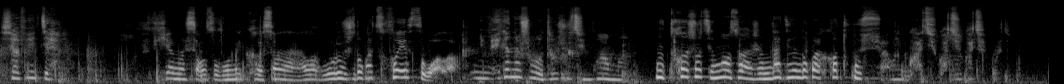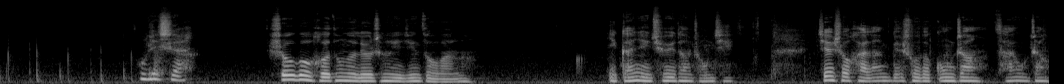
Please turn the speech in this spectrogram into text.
小飞姐，天哪，小祖宗，你可算来了！吴律师都快催死我了。你没跟他说我特殊情况吗？你特殊情况算什么？他今天都快喝吐血了。你快去，快去，快去，快去！吴律师，收购合同的流程已经走完了，你赶紧去一趟重庆，接手海蓝别墅的公章、财务章，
